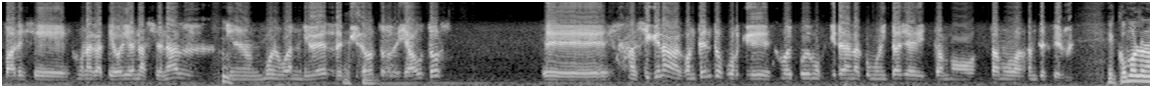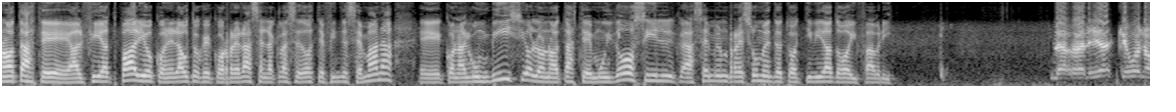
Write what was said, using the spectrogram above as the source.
parece una categoría nacional, tiene un muy buen nivel de pilotos y autos. Eh, así que nada, contento porque hoy podemos girar en la comunitaria y estamos, estamos bastante firmes. Eh, ¿Cómo lo notaste al Fiat Palio con el auto que correrás en la clase 2 este fin de semana? Eh, ¿Con algún vicio? ¿Lo notaste muy dócil? Haceme un resumen de tu actividad hoy, Fabri. La realidad es que, bueno,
